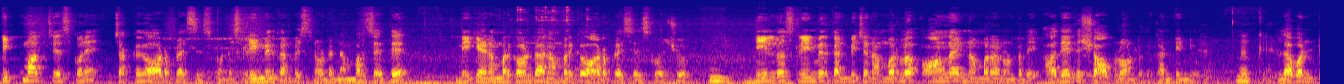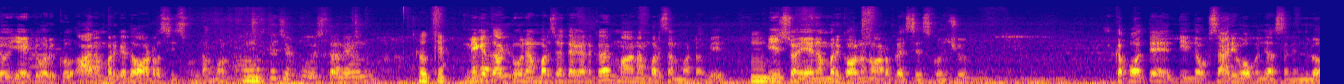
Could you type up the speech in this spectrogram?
టిక్ మార్క్ చేసుకొని చక్కగా ఆర్డర్ ప్లేస్ చేసుకోండి. స్క్రీన్ మీద కనిపిస్తున్న నెంబర్స్ అయితే మీకు ఏ నెంబర్ కావాలంటే ఆ నెంబర్కి ఆర్డర్ ప్లేస్ చేసుకోవచ్చు. దీనిలో స్క్రీన్ మీద కనిపించే నెంబర్లో ఆన్లైన్ నెంబర్ అని ఉంటుంది. అదైతే షాప్లో ఉంటుంది continue. Okay. Eleven to eight వరకు ఆ నెంబర్కి అయితే ఆర్డర్స్ తీసుకుంటాము. ఓకే. మిగతా టూ నెంబర్స్ అయితే కనుక మా నెంబర్స్ అనమాట అవి. మీ ఇష్టం ఏ నెంబర్ కావాలని ఆర్డర్ ప్లేస్ చేసుకోవచ్చు. ఇకపోతే దీన్ని ఒకసారి ఓపెన్ చేస్తాను ఇందులో.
